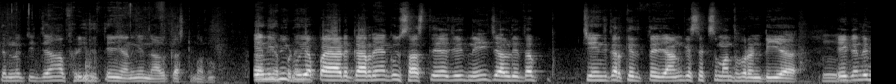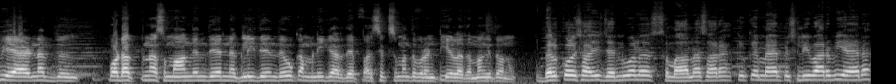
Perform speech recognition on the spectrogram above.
ਤਿੰਨੋਂ ਚੀਜ਼ਾਂ ਫ੍ਰੀ ਦਿੱਤੀਆਂ ਜਾਣਗੀਆਂ ਨਾਲ ਕਸਟਮਰ ਨੂੰ। ਇਹ ਨਹੀਂ ਵੀ ਕੋਈ ਆਪਾਂ ਐਡ ਕਰ ਰਹੇ ਹਾਂ ਕੋਈ ਸਸਤੇ ਆ ਜੇ ਨਹੀਂ ਚੱਲਦੇ ਤਾਂ ਚੇਂਜ ਕਰਕੇ ਦਿੱਤੇ ਜਾਣਗੇ 6 ਮੰਥ ਵਾਰੰਟੀ ਆ। ਇਹ ਕਹਿੰਦੇ ਵੀ ਐਡ ਨਾ ਪ੍ਰੋਡਕਟ ਨਾਲ ਸਮਾਨ ਦਿੰਦੇ ਆ ਨਕਲੀ ਦਿੰਦੇ ਉਹ ਕੰਮ ਨਹੀਂ ਕਰਦੇ ਆਪਾਂ। 6 ਮੰਥ ਵਾਰੰਟੀ ਵਾਲਾ ਦਵਾਂਗੇ ਤੁਹਾਨੂੰ। ਬਿਲਕੁਲ ਸ਼ਾਹ ਜੀ ਜੈਨੂਅਨ ਸਮਾਨ ਆ ਸਾਰਾ ਕਿਉਂਕਿ ਮੈਂ ਪਿਛਲੀ ਵਾਰ ਵੀ ਆਇਆ ਨਾ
